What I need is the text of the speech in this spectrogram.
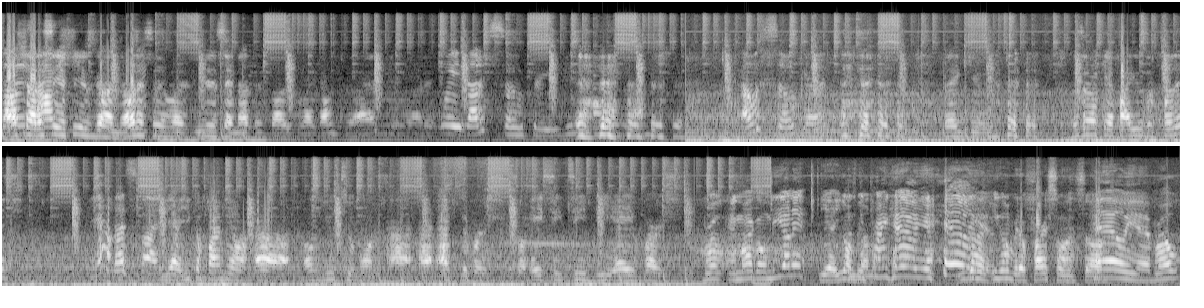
I was trying to see if he was gonna notice it, but he didn't say nothing, so I was like, I'm just Wait, that is so crazy. Oh. That was so good. Thank you. Is it okay if I use the footage? Yeah, that's fine. Yeah, you can find me on uh, on YouTube on uh, Afterverse. So A C T B A verse. Bro, am I gonna be on it? Yeah, you gonna be the on it. prank? Hell yeah, You hell gonna, yeah. you gonna be the first one, so Hell yeah, bro.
